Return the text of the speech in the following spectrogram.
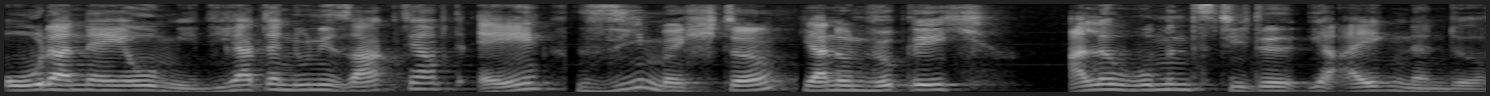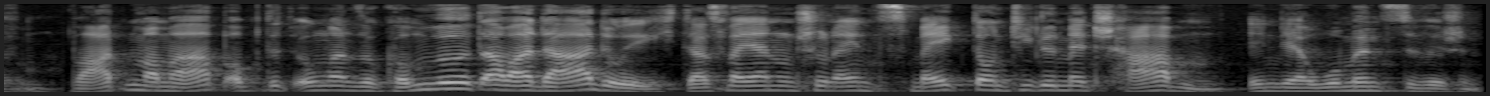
Oder Naomi. Die hat ja nun gesagt gehabt, ey, sie möchte ja nun wirklich alle Women's Titel ihr eigen nennen dürfen. Warten wir mal ab, ob das irgendwann so kommen wird, aber dadurch, dass wir ja nun schon ein Smackdown-Titelmatch haben in der Women's Division,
